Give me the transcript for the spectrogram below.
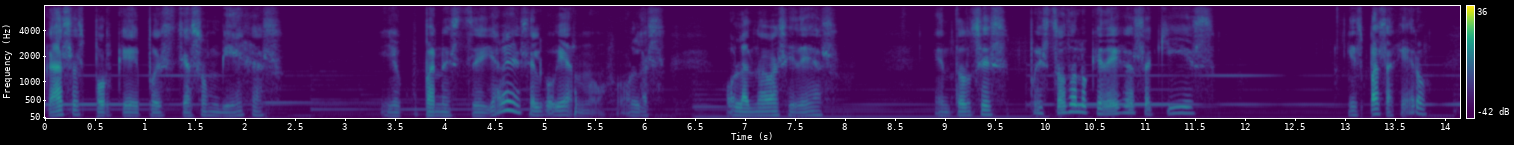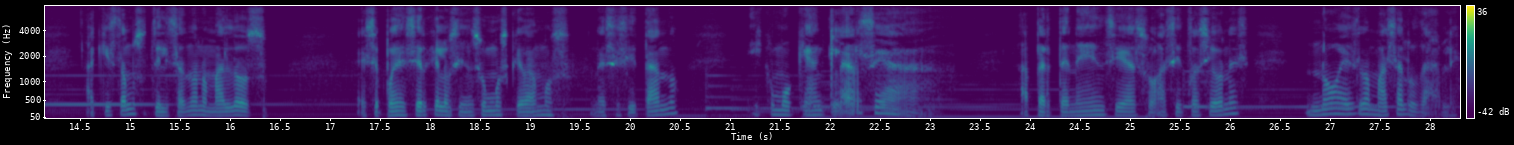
casas porque pues ya son viejas y ocupan este, ya ves, el gobierno o las o las nuevas ideas. Entonces, pues todo lo que dejas aquí es es pasajero. Aquí estamos utilizando nomás los eh, se puede decir que los insumos que vamos necesitando y como que anclarse a, a pertenencias o a situaciones no es lo más saludable.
